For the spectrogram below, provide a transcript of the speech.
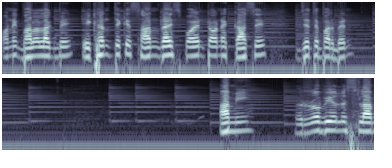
অনেক ভালো লাগবে। এখান থেকে সানরাইজ পয়েন্টটা অনেক কাছে যেতে পারবেন। আমি রবিউল ইসলাম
